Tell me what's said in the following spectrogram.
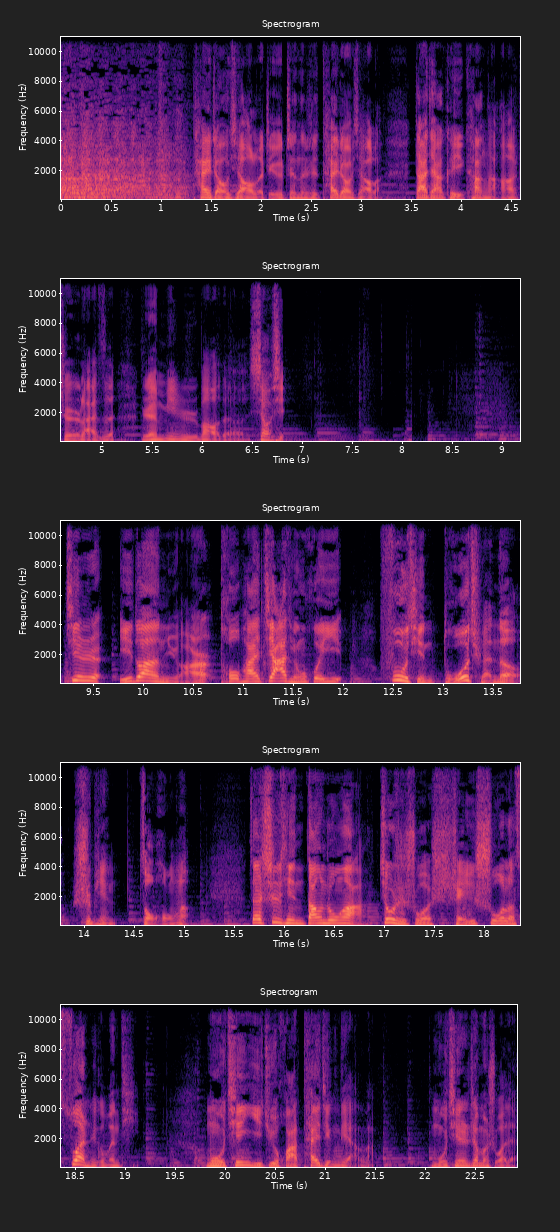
太招笑了，这个真的是太招笑了。大家可以看看啊，这是来自人民日报的消息。近日，一段女儿偷拍家庭会议、父亲夺权的视频走红了。在视频当中啊，就是说谁说了算这个问题。母亲一句话太经典了，母亲是这么说的：“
